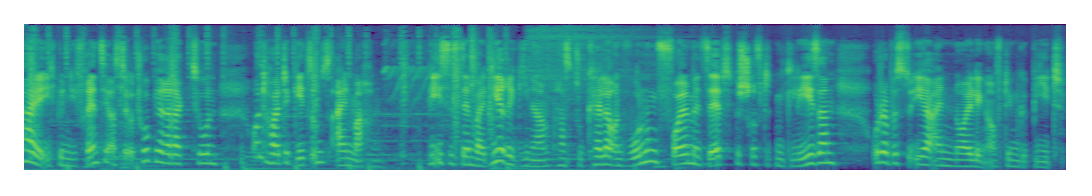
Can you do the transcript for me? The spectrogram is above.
Hi, ich bin die Frenzi aus der Utopia Redaktion und heute geht's ums Einmachen. Wie ist es denn bei dir, Regina? Hast du Keller und Wohnung voll mit selbstbeschrifteten Gläsern oder bist du eher ein Neuling auf dem Gebiet?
